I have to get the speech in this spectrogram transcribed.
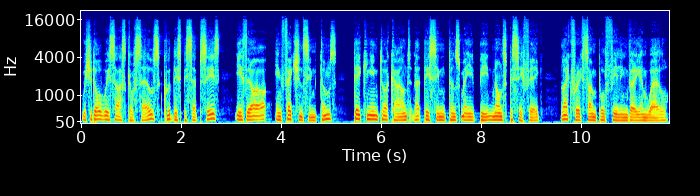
we should always ask ourselves could this be sepsis if there are infection symptoms, taking into account that these symptoms may be non specific, like, for example, feeling very unwell.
